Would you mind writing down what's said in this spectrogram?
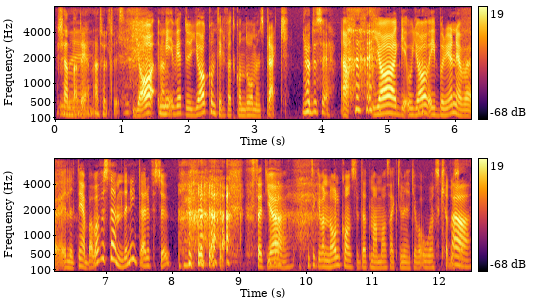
känna Nej. det naturligtvis. Ja, men vet du, jag kom till för att kondomen sprack. Ja du ser. Ja, jag, och jag i början när jag var liten, jag bara, varför stämde ni inte RFSU? så att jag, jag tycker det var noll konstigt att mamma har sagt till mig att jag var oönskad och så.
